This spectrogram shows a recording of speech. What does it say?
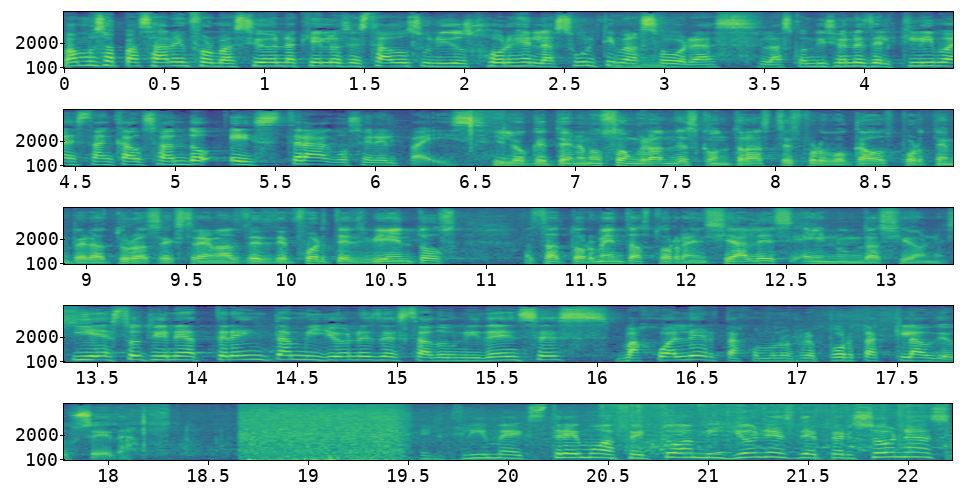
Vamos a pasar a información aquí en los Estados Unidos. Jorge, en las últimas horas las condiciones del clima están causando estragos en el país. Y lo que tenemos son grandes contrastes provocados por temperaturas extremas, desde fuertes vientos hasta tormentas torrenciales e inundaciones. Y esto tiene a 30 millones de estadounidenses bajo alerta, como nos reporta Claudia Uceda. El clima extremo afectó a millones de personas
